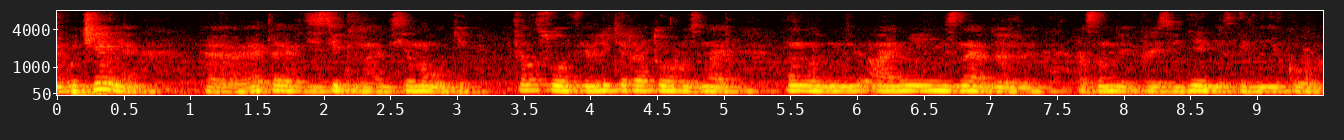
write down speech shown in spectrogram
обучение э, – это действительно все науки. Философию, литературу знать. Он, они не знают даже основных произведений Средневековых,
